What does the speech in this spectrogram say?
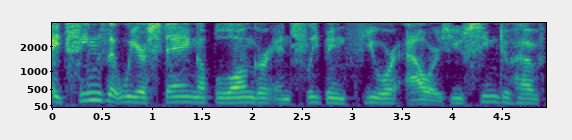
it seems that we are staying up longer and sleeping fewer hours. You seem to have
